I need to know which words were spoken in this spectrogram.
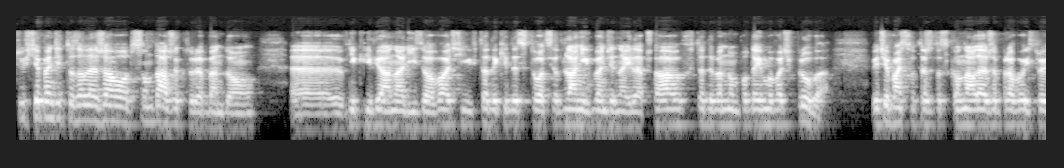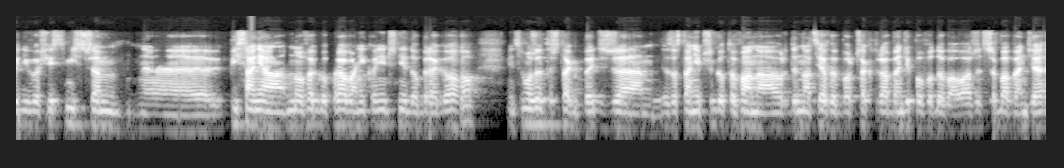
Oczywiście będzie to zależało od sondaży, które będą e, wnikliwie analizować i wtedy, kiedy sytuacja dla nich będzie najlepsza, wtedy będą podejmować próbę. Wiecie Państwo też doskonale, że Prawo i Sprawiedliwość jest mistrzem e, pisania nowego prawa, niekoniecznie dobrego, więc może też tak być, że zostanie przygotowana ordynacja wyborcza, która będzie powodowała, że trzeba będzie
